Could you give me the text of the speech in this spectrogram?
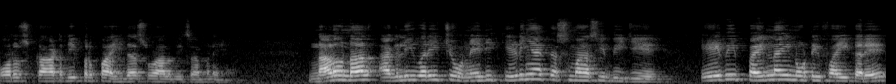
ਔਰ ਉਸ ਕਾਟ ਦੀ ਭਰਪਾਈ ਦਾ ਸਵਾਲ ਵੀ ਸਾਹਮਣੇ ਹੈ ਨਾਲੋਂ ਨਾਲ ਅਗਲੀ ਵਾਰੀ ਝੋਨੇ ਦੀ ਕਿਹੜੀਆਂ ਕਿਸਮਾਂ ਅਸੀਂ ਬੀਜੀਏ ਇਹ ਵੀ ਪਹਿਲਾਂ ਹੀ ਨੋਟੀਫਾਈ ਕਰੇ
